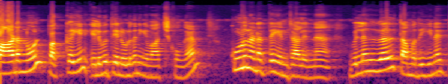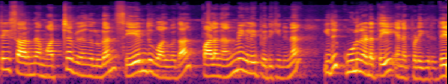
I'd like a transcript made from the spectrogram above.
பாடநூல் பக்க எண் எழுபத்தி ஏழு உள்ளதை நீங்கள் வாச்சிக்கோங்க குழு நடத்தை என்றால் என்ன? விலங்குகள் தமது இனத்தை சார்ந்த மற்ற விலங்குகளுடன் சேர்ந்து வாழ்வதால் பல நன்மைகளை பெறுகின்றன. இது குழு நடத்தை எனப்படுகிறது.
